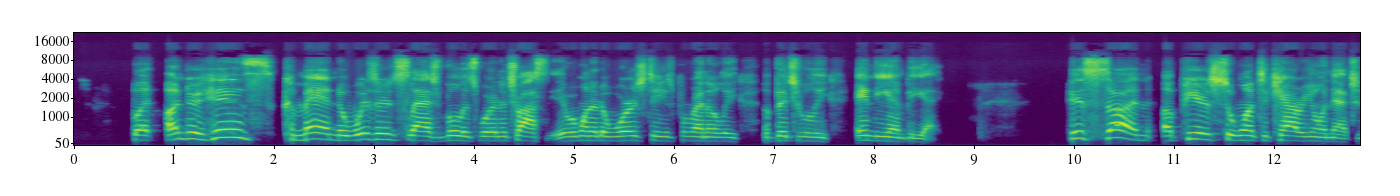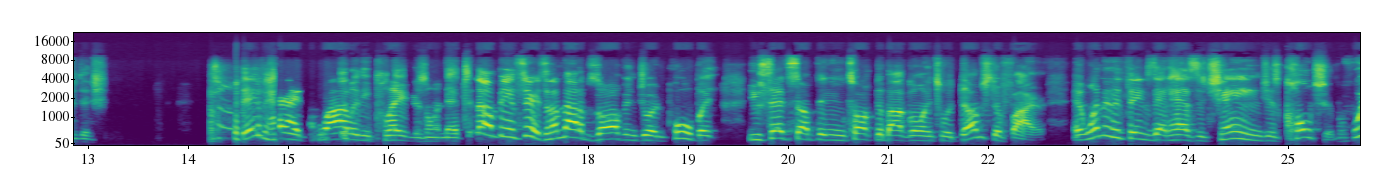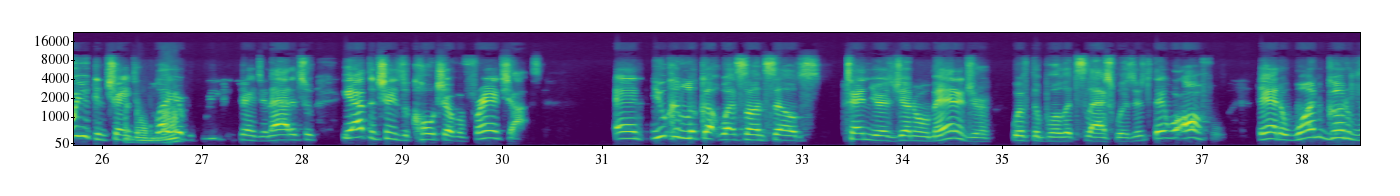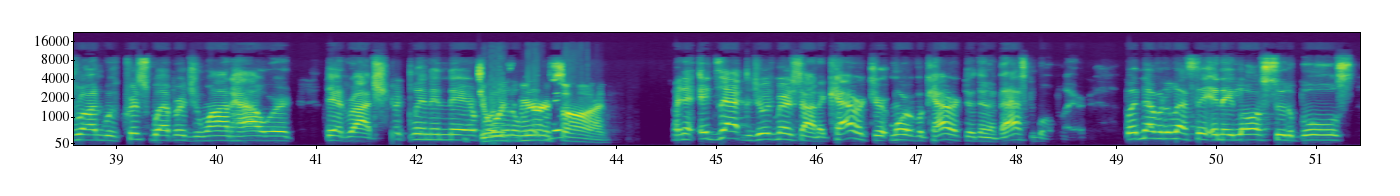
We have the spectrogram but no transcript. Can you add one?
But under his command, the Wizards slash Bullets were an atrocity. They were one of the worst teams perennially, habitually in the NBA. His son appears to want to carry on that tradition. They've had quality players on that. T- no, I'm being serious, and I'm not absolving Jordan Poole, but you said something. You talked about going to a dumpster fire. And one of the things that has to change is culture. Before you can change a uh-huh. player, before you can change an attitude, you have to change the culture of a franchise. And you can look up Wes Unseld's tenure as general manager with the Bullets slash Wizards. They were awful. They had a one good run with Chris Webber, Juwan Howard. They had Rod Strickland in there. George Muresan. And exactly, George Muresan, a character, more of a character than a basketball player. But nevertheless, they and they lost to the Bulls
